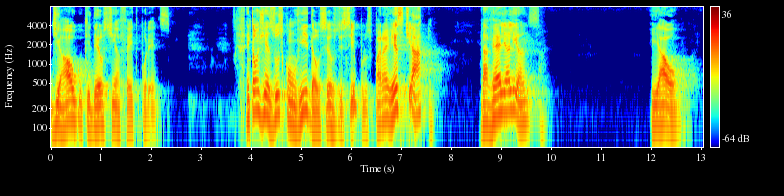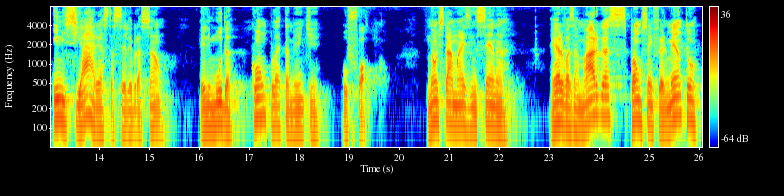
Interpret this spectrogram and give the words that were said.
de algo que Deus tinha feito por eles. Então Jesus convida os seus discípulos para este ato da velha aliança. E ao iniciar esta celebração, ele muda completamente o foco. Não está mais em cena ervas amargas, pão sem fermento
